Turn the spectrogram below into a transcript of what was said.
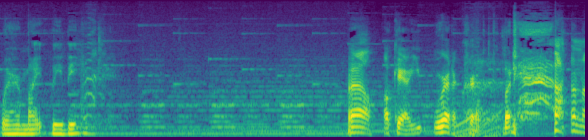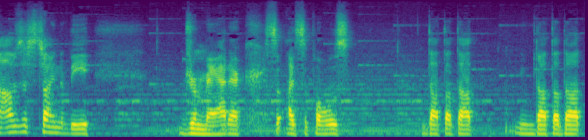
Where might we be? Well, okay, we're at a crypt, but I don't know, I was just trying to be dramatic, I suppose. Dot dot dot, dot dot dot.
